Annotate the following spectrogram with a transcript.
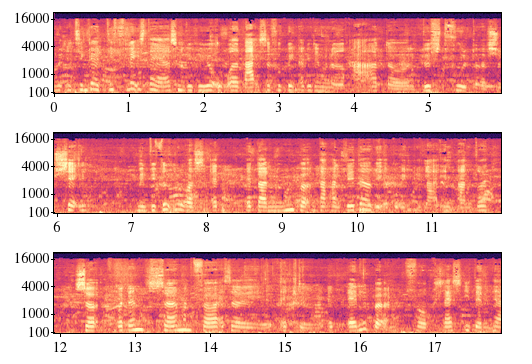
Jeg tænker, at de fleste af os, når vi hører ordet vej, så forbinder vi det med noget rart og lystfuldt og socialt. Men vi ved jo også, at, at der er nogle børn, der har lettere ved at gå ind i leg end andre. Så hvordan sørger man for, altså, at, øh, at alle børn får plads i den her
